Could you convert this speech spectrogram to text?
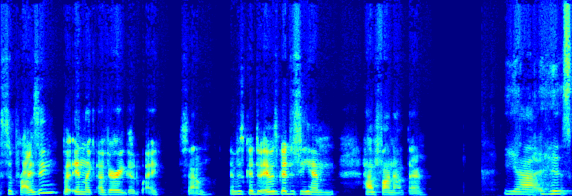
surprising, but in like a very good way. So, it was good to it was good to see him have fun out there. Yeah, his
